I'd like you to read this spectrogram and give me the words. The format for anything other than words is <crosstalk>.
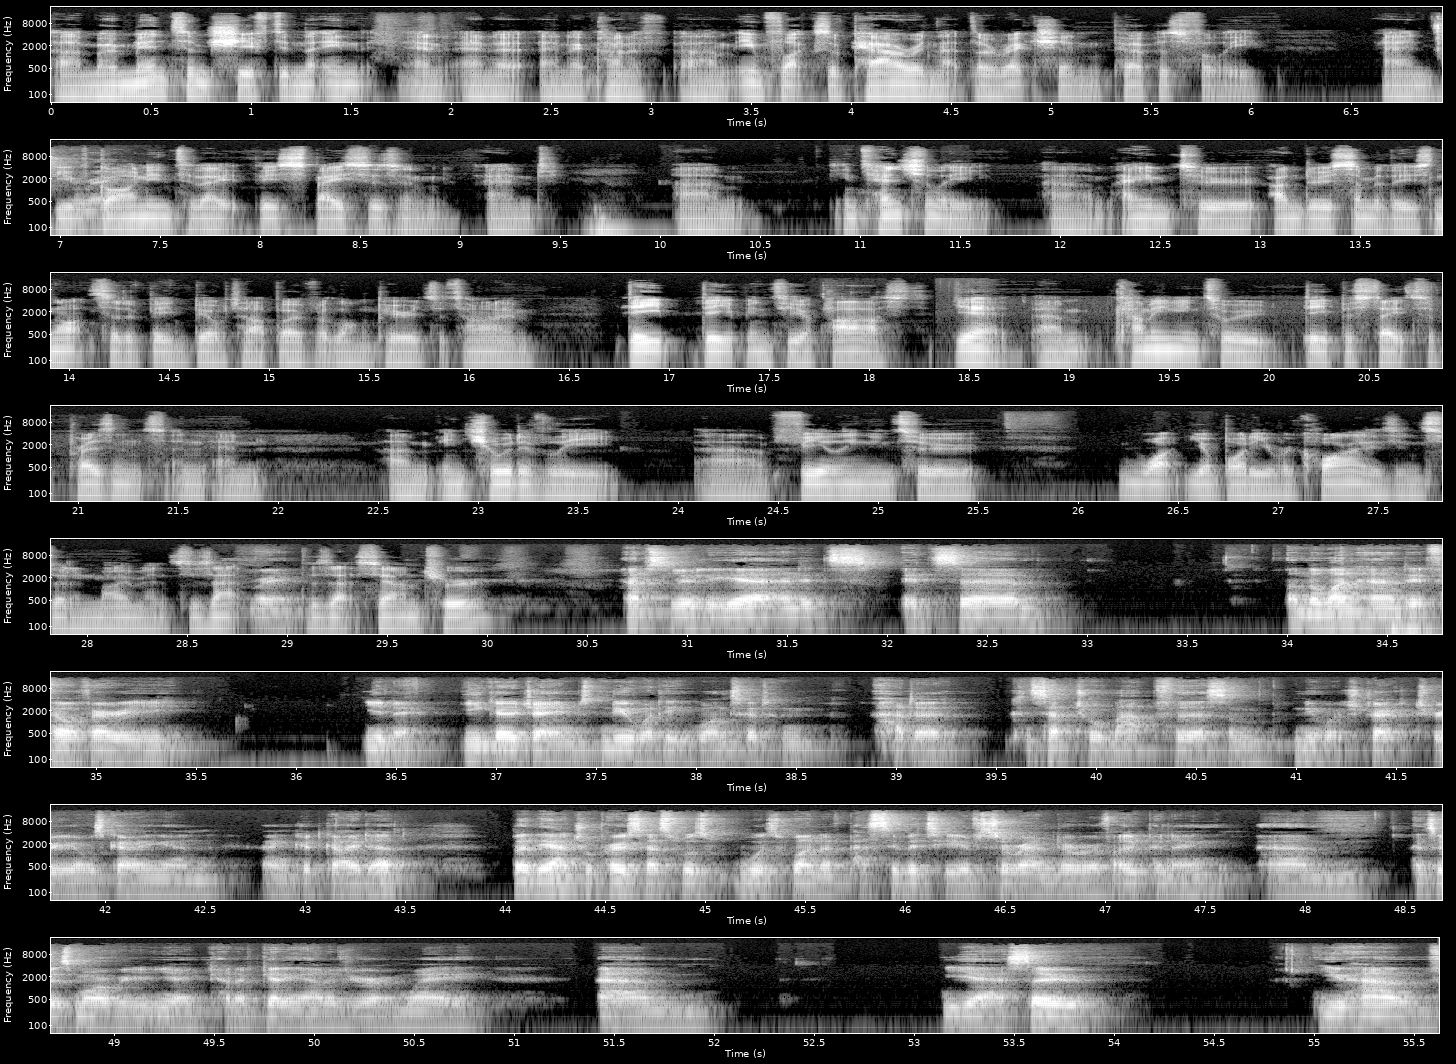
uh, momentum shift in the in and and a, and a kind of um, influx of power in that direction purposefully, and you've right. gone into the, these spaces and and um, intentionally um, aim to undo some of these knots that have been built up over long periods of time, deep deep into your past. Yeah, um, coming into deeper states of presence and and um, intuitively uh, feeling into what your body requires in certain moments. Is that right. does that sound true? Absolutely, yeah. And it's it's um, on the one hand, it felt very, you know, ego James knew what he wanted and had a conceptual map for this and knew what trajectory I was going in and could guide it. But the actual process was was one of passivity, of surrender, of opening, um, and so it's more of a, you know kind of getting out of your own way. Um, yeah, so you have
